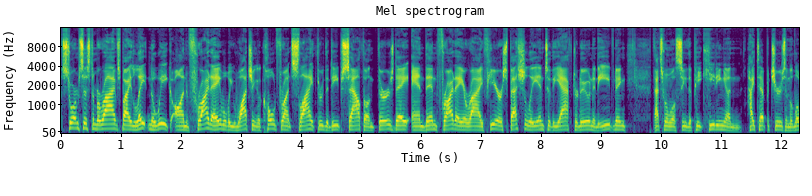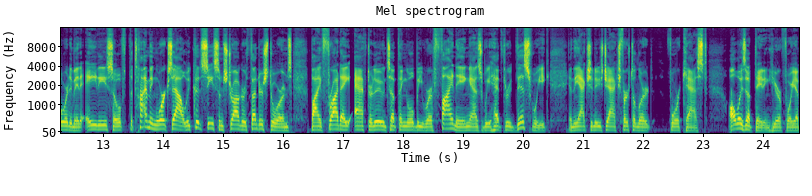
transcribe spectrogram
storm system arrives by late in the week on Friday. We'll be watching a cold front slide through the deep south on Thursday, and then Friday arrive here, especially into the afternoon and evening. That's when we'll see the peak heating and high temperatures in the lower to mid 80s. So if the timing works out, we could see some stronger thunderstorms by Friday afternoon, something we'll be refining as we head through this week in the Action News Jax First Alert forecast. Always updating here for you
